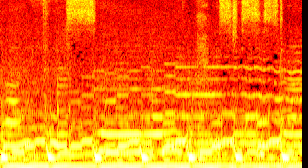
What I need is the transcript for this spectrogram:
life is sad It's just a step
